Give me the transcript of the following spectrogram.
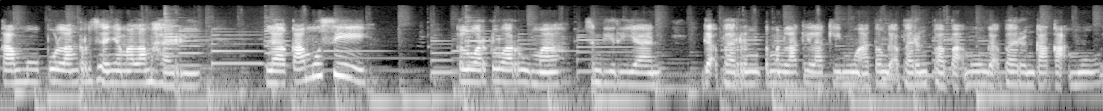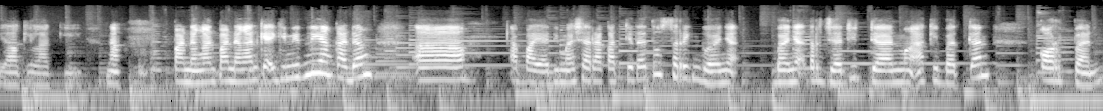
kamu pulang kerjanya malam hari, lah kamu sih keluar-keluar rumah sendirian. Nggak bareng teman laki-lakimu atau nggak bareng bapakmu nggak bareng kakakmu laki-laki. Nah pandangan-pandangan kayak gini nih yang kadang uh, apa ya di masyarakat kita itu sering banyak banyak terjadi dan mengakibatkan korban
